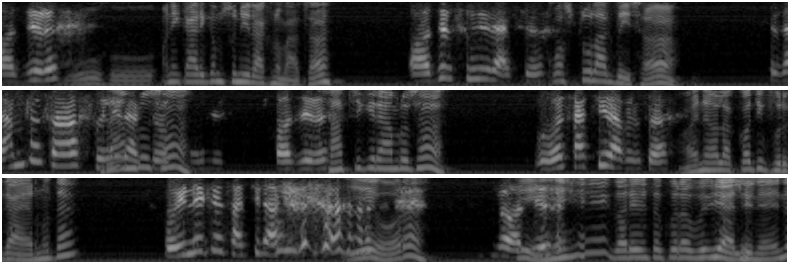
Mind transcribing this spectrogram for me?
हजुर। ओहो अनि कार्यक्रम सुनिराख्नु भएको छ? हजुर सुनिरहेको कस्तो लाग्दैछ? राम्रो छ सुनिरहेको छु। हजुर। साँच्चीकै राम्रो छ? हो साँच्ची राम्रो छ। होइन होला कति फुर्का हेर्नु त? होइन के साँच्ची राम्रो ए हो र। ए हजुर। हे हे गरे जस्तो कुरा बुझिहाल्यो नि होइन?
